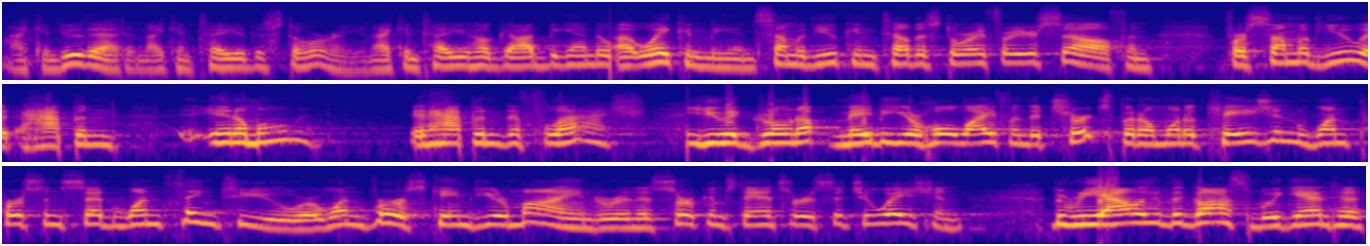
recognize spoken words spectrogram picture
I can do that, and I can tell you the story, and I can tell you how God began to awaken me. And some of you can tell the story for yourself, and for some of you, it happened in a moment. It happened in a flash. You had grown up maybe your whole life in the church, but on one occasion, one person said one thing to you, or one verse came to your mind, or in a circumstance or a situation. The reality of the gospel began to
